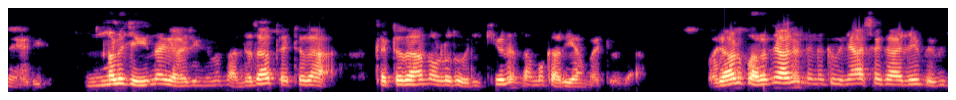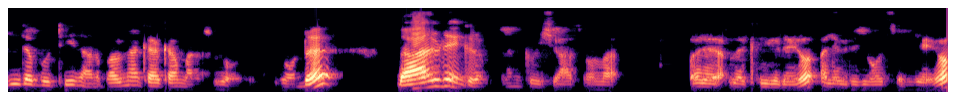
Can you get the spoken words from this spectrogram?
നേടി. നിങ്ങൾ ചെയ്യുന്ന കാര്യങ്ങൾ നല്ലതാ തെറ്റതാ കെട്ടതാന്നുള്ളത് ഒരിക്കലും നമുക്കറിയാൻ പറ്റില്ല. ഒരാൾ പറഞ്ഞാലും നിങ്ങൾക്ക് വിനാശകാലെ വിപരീത ബുദ്ധി എന്നാണ് പറഞ്ഞാൽ കേൾക്കാൻ മനസ്സ് തോന്നുന്നത് അതുകൊണ്ട് ആരുടെയെങ്കിലും നിങ്ങൾക്ക് വിശ്വാസമുള്ള ഒരു വ്യക്തിയുടെയോ അല്ലെങ്കിൽ ഒരു ജ്യോത്സ്യന്റെയോ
